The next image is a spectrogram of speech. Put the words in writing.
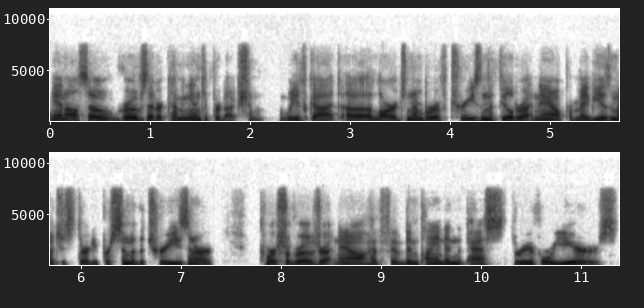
and also groves that are coming into production. We've got a large number of trees in the field right now, maybe as much as 30% of the trees in our commercial groves right now have, have been planted in the past three or four years.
